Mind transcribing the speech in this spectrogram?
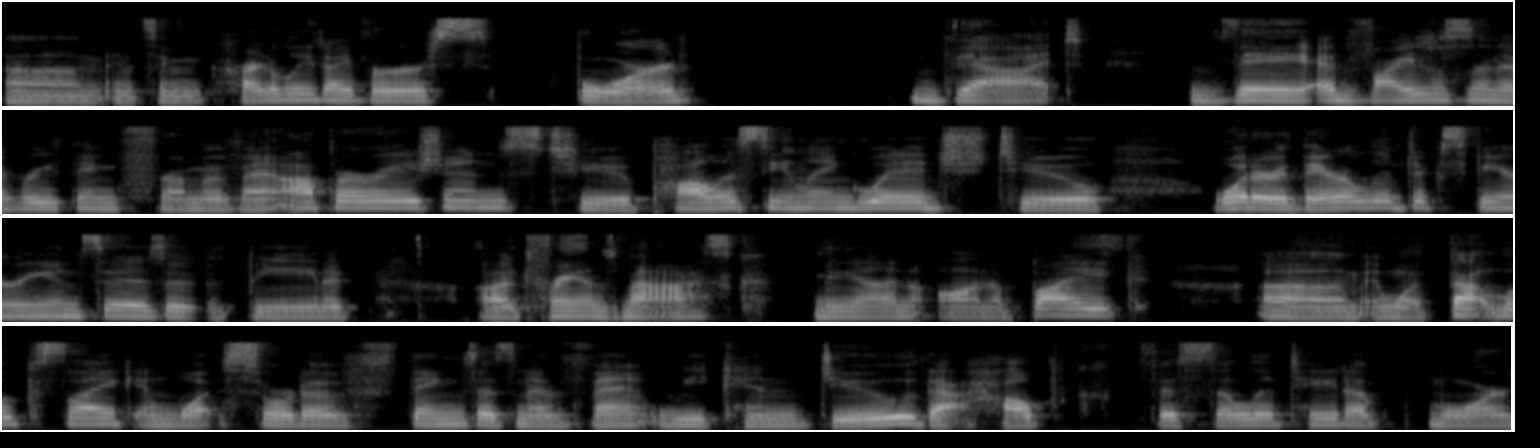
um, it's an incredibly diverse board that they advise us on everything from event operations to policy language to what are their lived experiences of being a, a trans masc man on a bike um, and what that looks like and what sort of things as an event we can do that help facilitate a more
